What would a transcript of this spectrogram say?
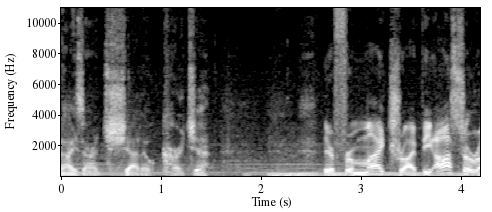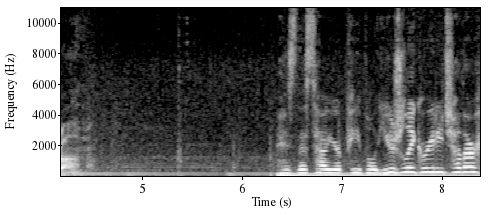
Guys aren't Shadow Carja. They're from my tribe, the Oseram. Is this how your people usually greet each other?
